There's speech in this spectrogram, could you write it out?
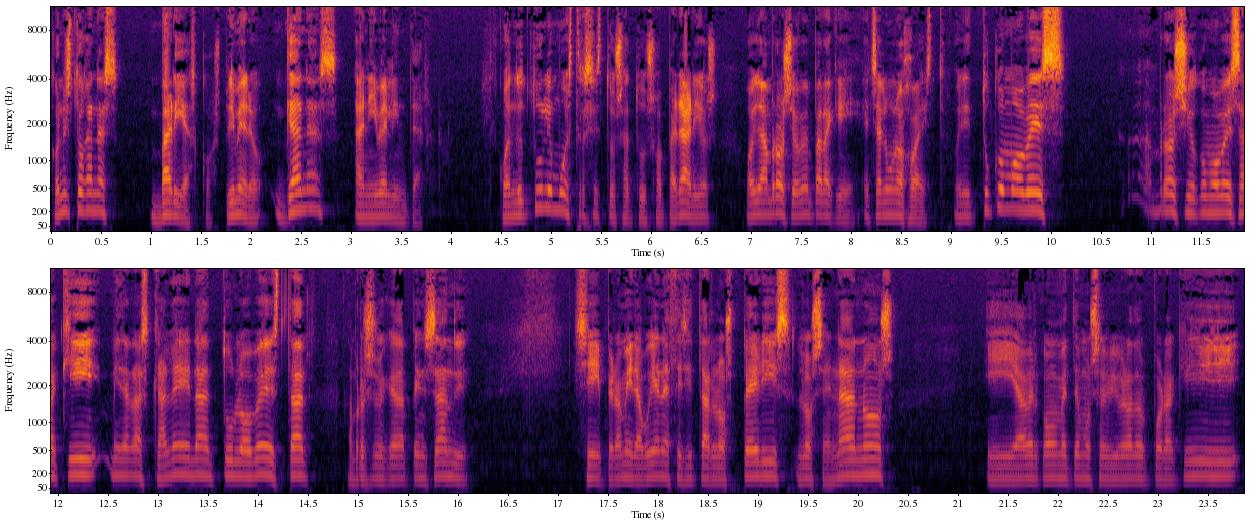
Con esto ganas varias cosas. Primero, ganas a nivel interno. Cuando tú le muestras estos a tus operarios, oye Ambrosio, ven para aquí, échale un ojo a esto. Oye, ¿tú cómo ves Ambrosio, ¿cómo ves aquí? Mira la escalera, tú lo ves, tal. Ambrosio se queda pensando y... Sí, pero mira, voy a necesitar los peris, los enanos y a ver cómo metemos el vibrador por aquí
